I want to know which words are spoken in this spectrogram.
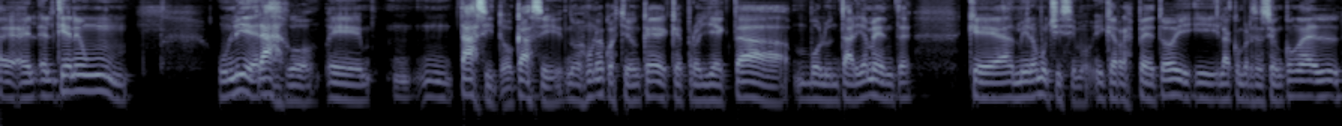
eh, él, él, tiene un, un liderazgo tácito casi, no es una cuestión que, que proyecta voluntariamente, que admiro muchísimo y que respeto y, y la conversación con él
